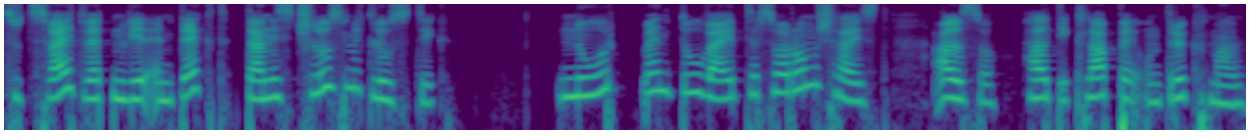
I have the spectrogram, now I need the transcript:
Zu zweit werden wir entdeckt, dann ist Schluss mit lustig. Nur, wenn du weiter so rumschreist. Also, halt die Klappe und drück mal.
